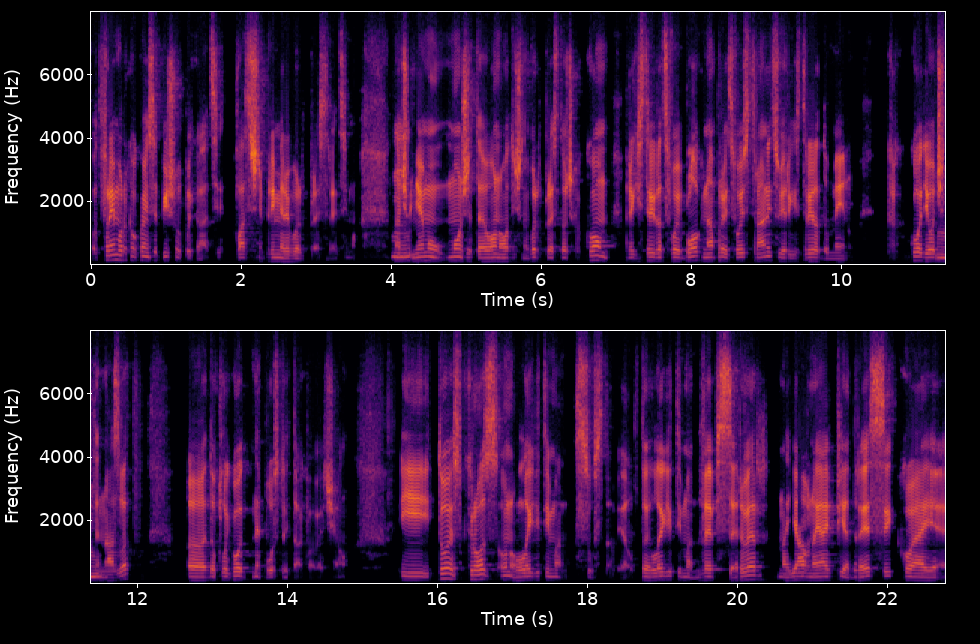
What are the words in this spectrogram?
od frameworka u kojim se pišu aplikacije. Klasični primjer je WordPress recimo. Znači u mhm. njemu možete ono otići na wordpress.com, registrirati svoj blog, napraviti svoju stranicu i registrirati domenu. Kako god je hoćete mm. nazvat, dokle god ne postoji takva već. Jel? I to je skroz ono legitiman sustav. Jel? To je legitiman web server na javnoj IP adresi koja je e,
